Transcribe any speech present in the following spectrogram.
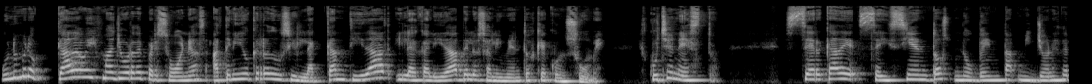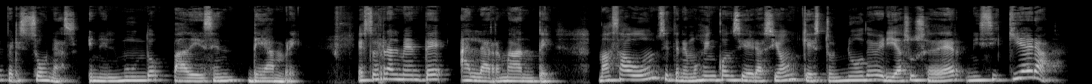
un número cada vez mayor de personas ha tenido que reducir la cantidad y la calidad de los alimentos que consume. Escuchen esto. Cerca de 690 millones de personas en el mundo padecen de hambre. Esto es realmente alarmante, más aún si tenemos en consideración que esto no debería suceder ni siquiera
